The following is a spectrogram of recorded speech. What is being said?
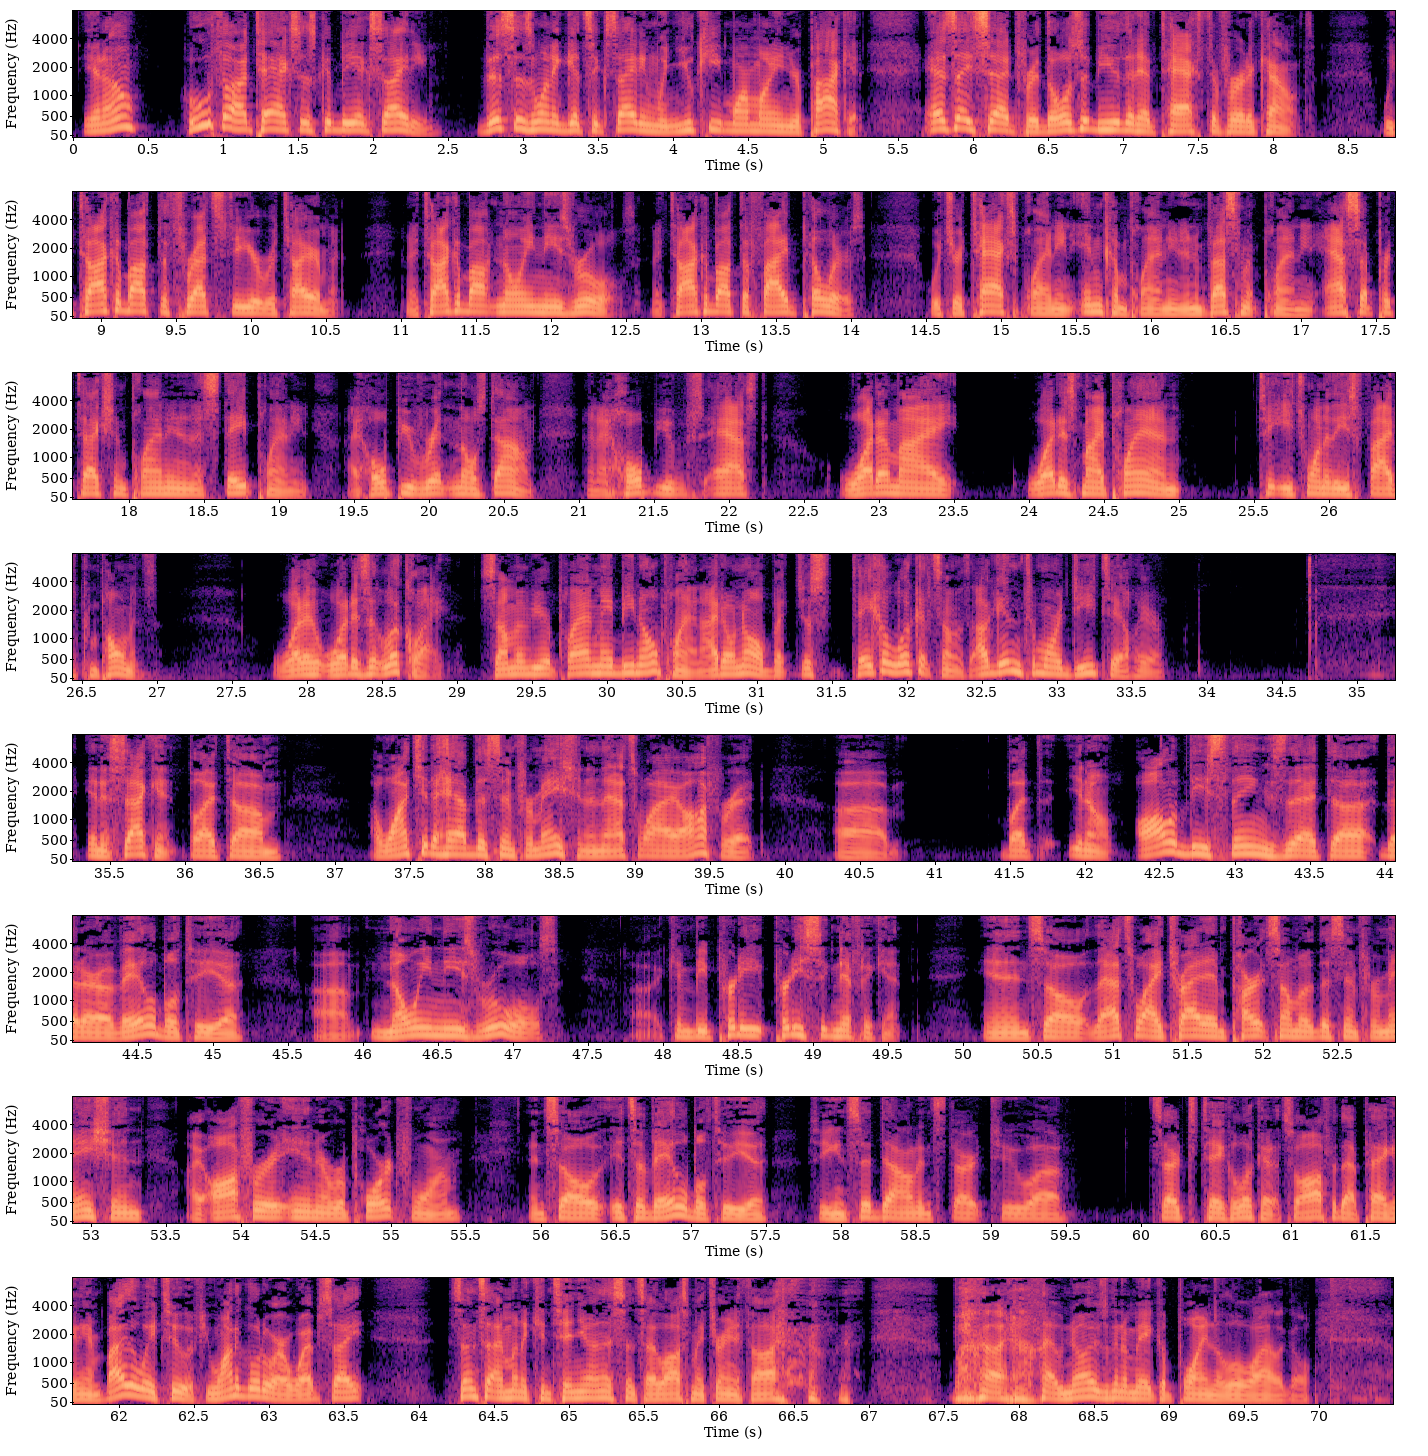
You know, who thought taxes could be exciting? This is when it gets exciting when you keep more money in your pocket. As I said, for those of you that have tax deferred accounts, we talk about the threats to your retirement. And I talk about knowing these rules. And I talk about the five pillars, which are tax planning, income planning, investment planning, asset protection planning, and estate planning. I hope you've written those down. And I hope you've asked, what am I, what is my plan to each one of these five components? What, what does it look like? Some of your plan may be no plan. I don't know, but just take a look at some of this. I'll get into more detail here in a second, but um, I want you to have this information, and that's why I offer it. Uh, but you know, all of these things that uh, that are available to you, um, knowing these rules, uh, can be pretty pretty significant. And so that's why I try to impart some of this information. I offer it in a report form, and so it's available to you so you can sit down and start to uh, start to take a look at it. So I'll offer that packet again. By the way, too, if you want to go to our website, since I'm going to continue on this, since I lost my train of thought, but I know I was going to make a point a little while ago.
